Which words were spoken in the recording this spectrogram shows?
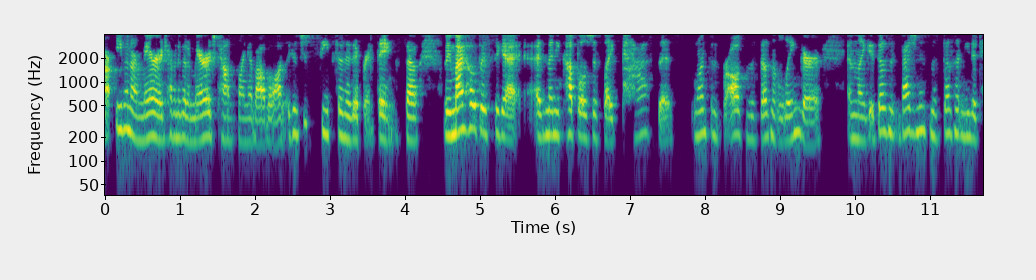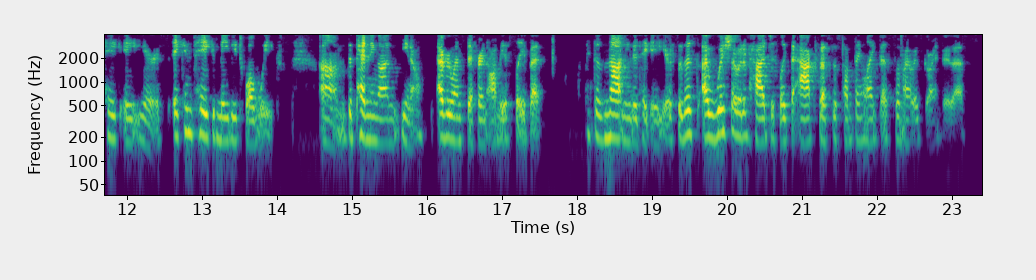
our, even our marriage, having to go to marriage counseling about a lot, because it just seeps into different things. So, I mean, my hope is to get as many couples just like past this once and for all so this doesn't linger. And like, it doesn't, vaginismus doesn't need to take eight years. It can take maybe 12 weeks um, depending on, you know, everyone's different, obviously, but it does not need to take eight years. So this, I wish I would have had just like the access to something like this when I was going through this.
